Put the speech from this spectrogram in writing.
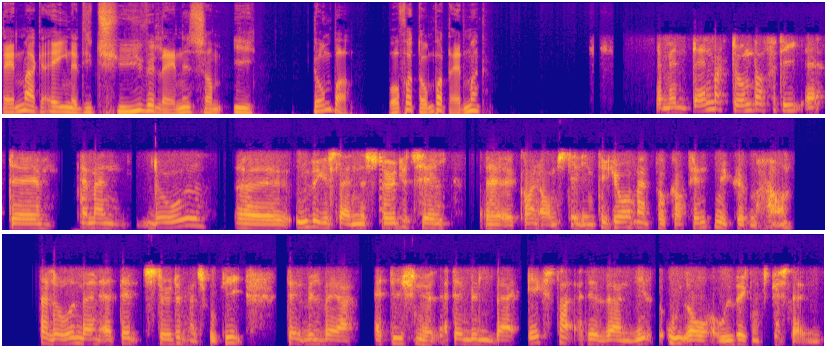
Danmark er en af de 20 lande, som I dumper. Hvorfor dumper Danmark? Jamen, Danmark dumper, fordi at øh, da man lovede øh, udviklingslandene støtte til øh, grøn omstilling, det gjorde man på COP15 i København. Der lovede man, at den støtte, man skulle give, den vil være additionel, at den vil være ekstra, at det vil være en hjælp ud over udviklingsbestanden.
